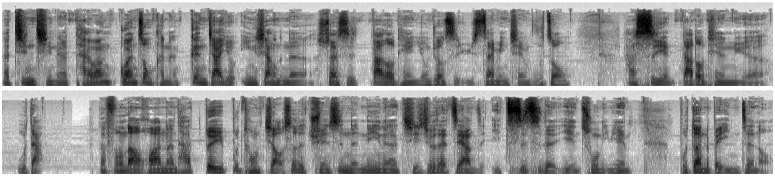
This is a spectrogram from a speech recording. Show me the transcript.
那近期呢，台湾观众可能更加有印象的呢，算是大豆田永久子与三名前夫中，他饰演大豆田的女儿乌达。那丰岛花呢，他对于不同角色的诠释能力呢，其实就在这样子一次次的演出里面不断的被印证哦。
